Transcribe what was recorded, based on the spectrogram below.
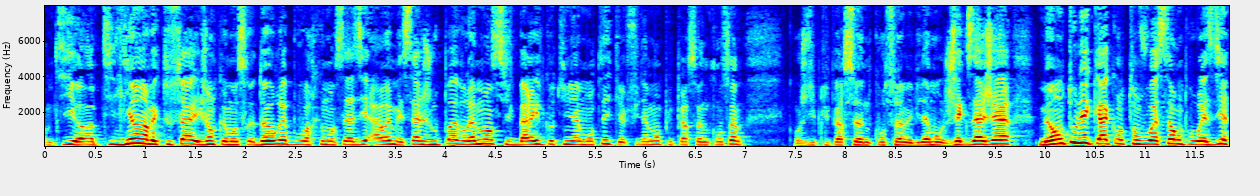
un petit, euh, un petit lien avec tout ça. Les gens devraient pouvoir commencer à se dire ah ouais mais ça joue pas vraiment si le baril continue à monter que finalement plus personne consomme. Quand je dis plus personne consomme, évidemment, j'exagère. Mais en tous les cas, quand on voit ça, on pourrait se dire,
